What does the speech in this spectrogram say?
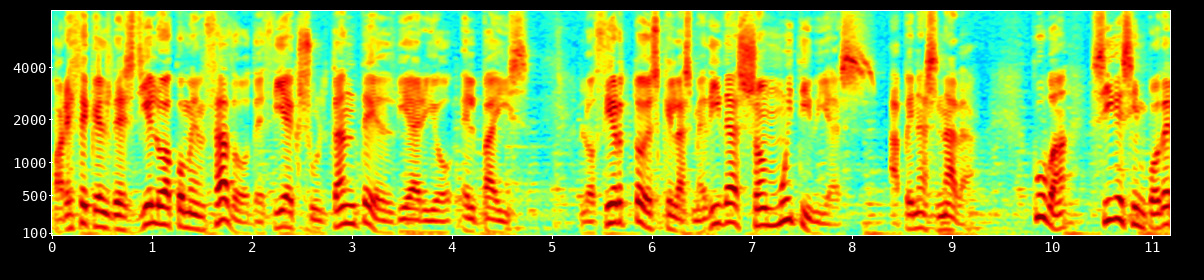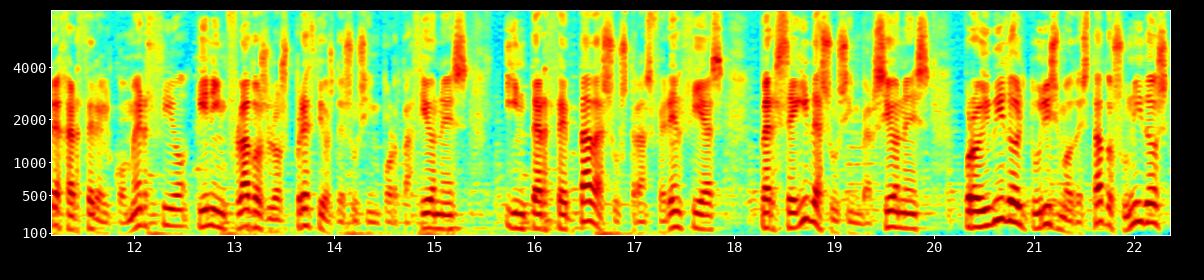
Parece que el deshielo ha comenzado, decía exultante el diario El País. Lo cierto es que las medidas son muy tibias, apenas nada, Cuba sigue sin poder ejercer el comercio, tiene inflados los precios de sus importaciones, interceptadas sus transferencias, perseguidas sus inversiones, prohibido el turismo de Estados Unidos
